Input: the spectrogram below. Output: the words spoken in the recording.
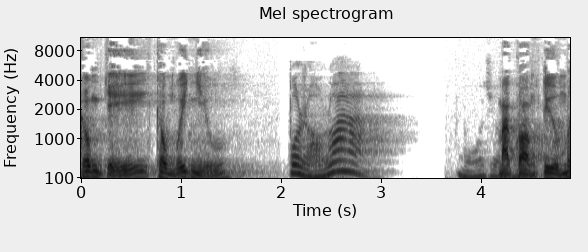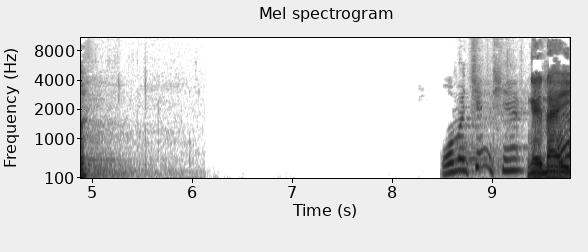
không chỉ không quấy nhiễu mà còn tiêu mất. Ngày nay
